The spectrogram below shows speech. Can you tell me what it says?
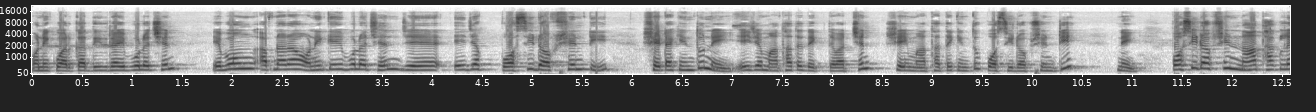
অনেক ওয়ার্কার দিদিরাই বলেছেন। এবং আপনারা অনেকেই বলেছেন যে, এই যে পসিড অপশনটি সেটা কিন্তু নেই। এই যে মাথাতে দেখতে পাচ্ছেন, সেই মাথাতে কিন্তু পসিড অপশনটি নেই। পসিড অপশন না থাকলে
